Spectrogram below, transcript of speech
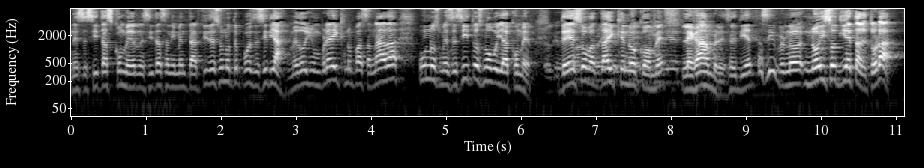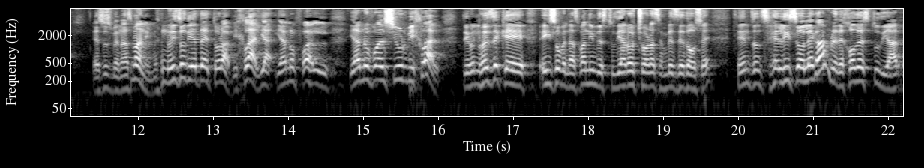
necesitas comer, necesitas alimentarte. Y de eso no te puedes decir, ya, me doy un break, no pasa nada, unos mesecitos no voy a comer. De es eso Batay que no come, legambre. ¿Es dieta? Sí, pero no, no hizo dieta de Torah. Eso es Benazmanim. No hizo dieta de Torah. Bijlal, ya, ya no fue al, ya no fue al Shur Bijlal. Digo, no es de que hizo Benazmanim de estudiar ocho horas en vez de doce. ¿sí? Entonces él hizo legambre, dejó de estudiar.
